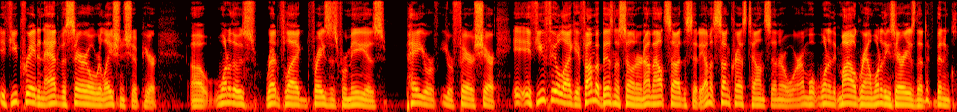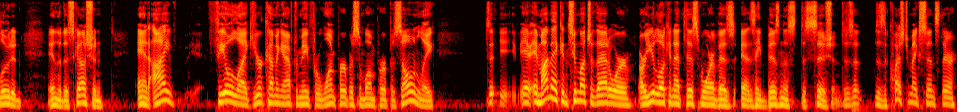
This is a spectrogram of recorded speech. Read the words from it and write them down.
if you create an adversarial relationship here, uh, one of those red flag phrases for me is pay your your fair share. If you feel like if I'm a business owner and I'm outside the city, I'm at Suncrest Town Center or I'm one of the Mile Ground, one of these areas that have been included in the discussion, and I feel like you're coming after me for one purpose and one purpose only. Am I making too much of that, or are you looking at this more of as as a business decision? Does it does the question make sense there?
